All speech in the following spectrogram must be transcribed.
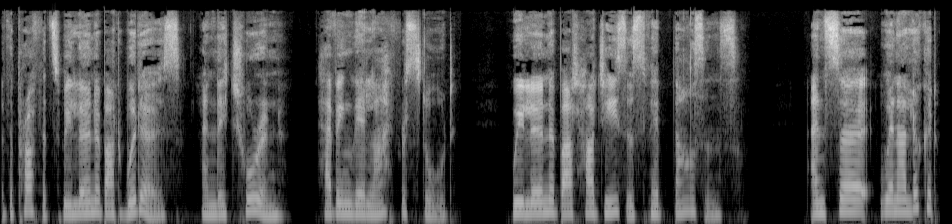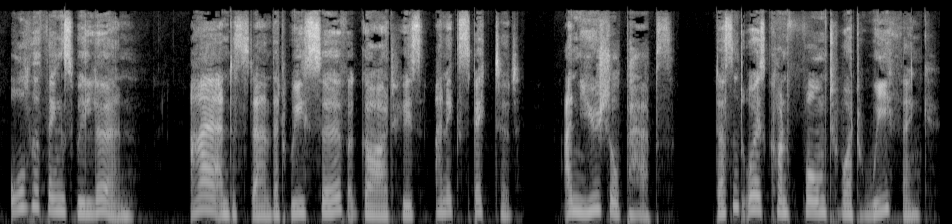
the prophets. We learn about widows and their children having their life restored. We learn about how Jesus fed thousands. And so when I look at all the things we learn, I understand that we serve a God who's unexpected, unusual perhaps, doesn't always conform to what we think,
